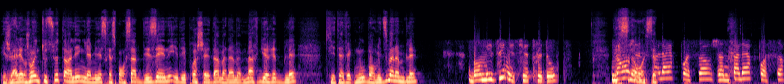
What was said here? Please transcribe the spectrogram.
Et je vais aller rejoindre tout de suite en ligne la ministre responsable des aînés et des proches aidants, Madame Marguerite Blais, qui est avec nous. Bon midi, Madame Blais. Bon midi, Monsieur Trudeau. non, je ne tolère pas ça. Je ne tolère pas ça.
